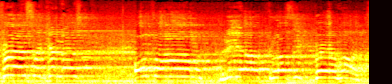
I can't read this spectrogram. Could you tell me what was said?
Fransa Kenes, Opam, Ria classic Klasik Beyhat.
